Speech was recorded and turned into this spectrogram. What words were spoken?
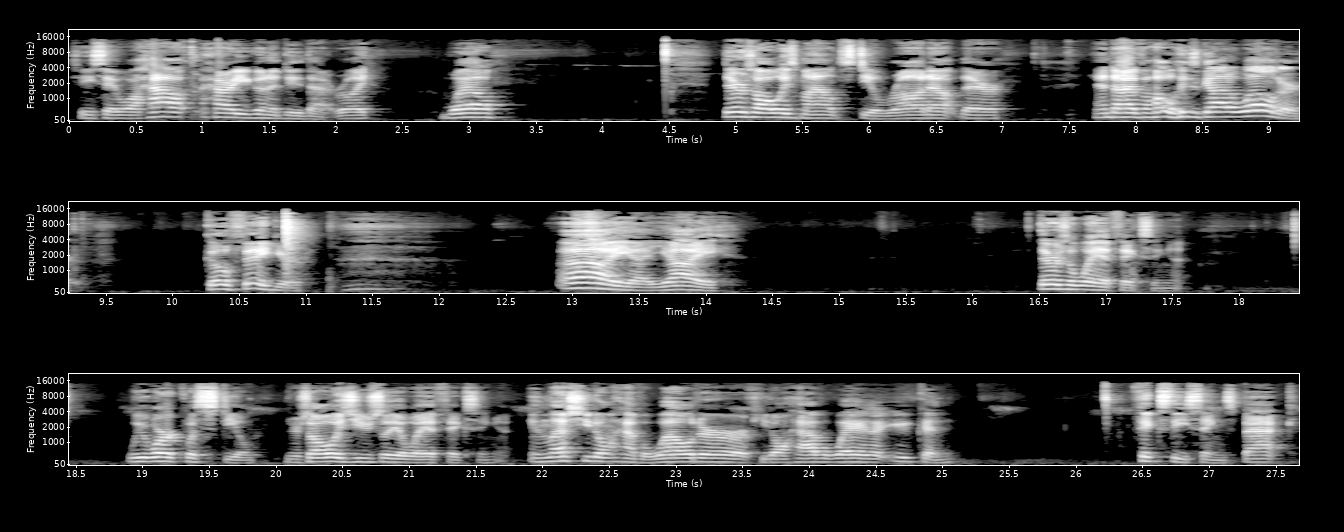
So you say, well, how, how are you going to do that, Roy? Well, there's always mild steel rod out there, and I've always got a welder. Go figure. Ay, ay, ay. There's a way of fixing it we work with steel. There's always usually a way of fixing it. Unless you don't have a welder or if you don't have a way that you can fix these things back.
